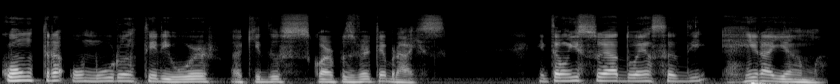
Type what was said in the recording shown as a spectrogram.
contra o muro anterior aqui dos corpos vertebrais. Então isso é a doença de Hirayama.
